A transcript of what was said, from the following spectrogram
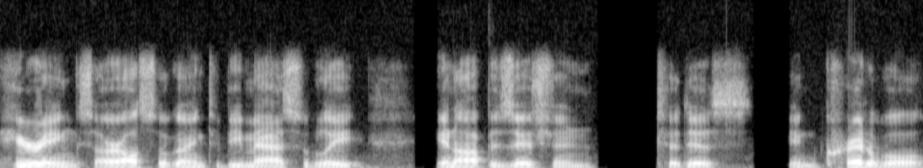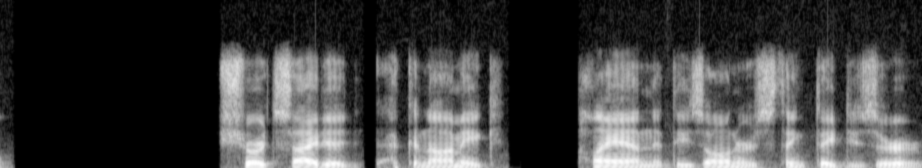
hearings are also going to be massively in opposition to this incredible short-sighted economic plan that these owners think they deserve.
